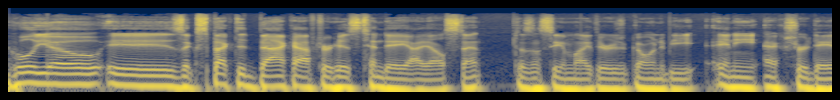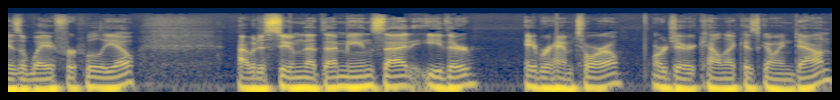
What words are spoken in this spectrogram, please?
Julio is expected back after his 10 day IL stint. Doesn't seem like there's going to be any extra days away for Julio. I would assume that that means that either Abraham Toro or Jarred Kelenic is going down.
